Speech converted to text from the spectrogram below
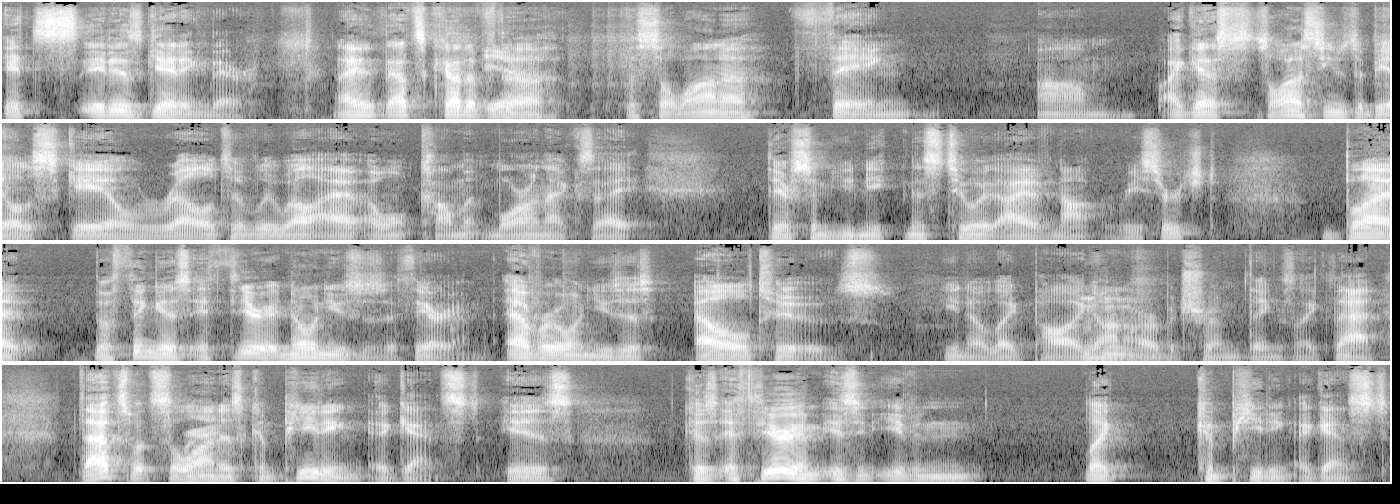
it's it is getting there. I think that's kind of Yeah. the the Solana thing. Um, I guess Solana seems to be able to scale relatively well. I, I won't comment more on that because I there's some uniqueness to it I have not researched. But the thing is, Ethereum. No one uses Ethereum. Everyone uses L2s. You know, like Polygon, mm-hmm. Arbitrum, things like that. That's what Solana is competing against. Is because Ethereum isn't even like competing against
